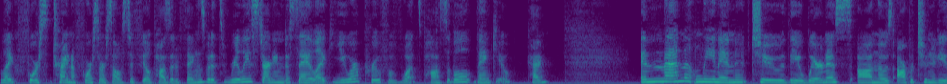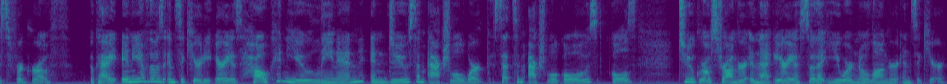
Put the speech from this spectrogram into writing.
like force trying to force ourselves to feel positive things but it's really starting to say like you are proof of what's possible thank you okay and then lean into the awareness on those opportunities for growth okay any of those insecurity areas how can you lean in and do some actual work set some actual goals goals to grow stronger in that area so that you are no longer insecure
